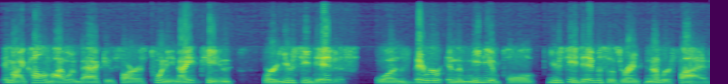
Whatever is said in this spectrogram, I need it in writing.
in my column, I went back as far as 2019, where UC Davis was, they were in the media poll. UC Davis was ranked number five.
